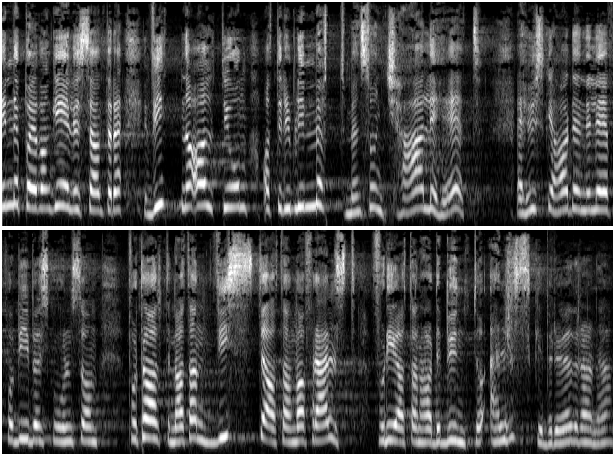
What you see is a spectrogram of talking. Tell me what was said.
inne på evangeliesenteret vitner alltid om at de blir møtt med en sånn kjærlighet. Jeg husker jeg hadde en elev på bibelskolen som fortalte meg at han visste at han var frelst fordi at han hadde begynt å elske brødrene.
